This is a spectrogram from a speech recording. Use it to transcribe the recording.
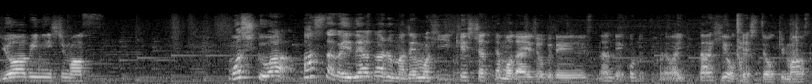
弱火にします。もしくはパスタが茹で上がるまでも火消しちゃっても大丈夫です。なんでこれこれは一旦火を消しておきます。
